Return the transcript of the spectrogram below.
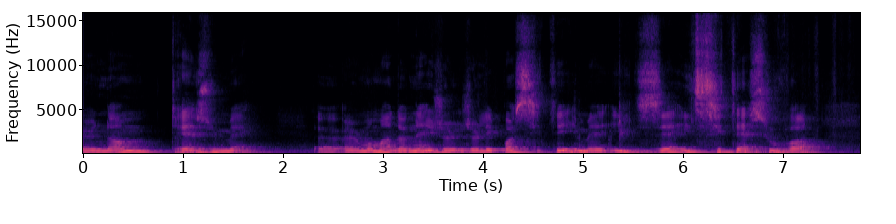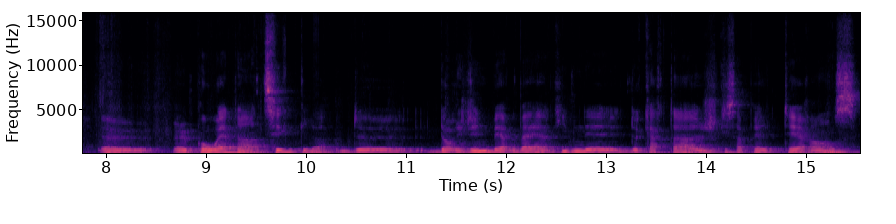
un homme très humain. Euh, à un moment donné, je ne l'ai pas cité, mais il disait, il citait souvent euh, un poète antique d'origine berbère qui venait de Carthage, qui s'appelle Terence,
